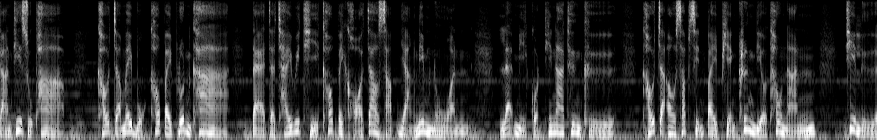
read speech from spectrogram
การที่สุภาพ เขาจะไม่บุกเข้าไปปล้นฆ่า แต่จะใช้วิธีเข้าไปขอเจ้าทรัพย์อย่างนิ่มนวล และมีกฎที่น่าทึ่งคือ เขาจะเอาทรัพย์สินไปเพียงครึ่งเดียวเท่านั้น ที่เหลือ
